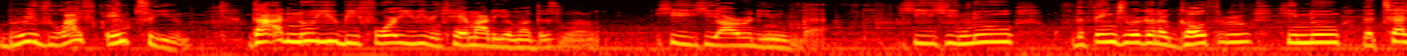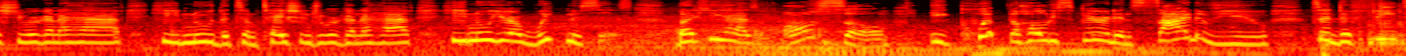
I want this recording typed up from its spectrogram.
breathed life into you. God knew you before you even came out of your mother's womb. He He already knew that. He He knew the things you were going to go through. He knew the tests you were going to have. He knew the temptations you were going to have. He knew your weaknesses. But He has also equipped the Holy Spirit inside of you to defeat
